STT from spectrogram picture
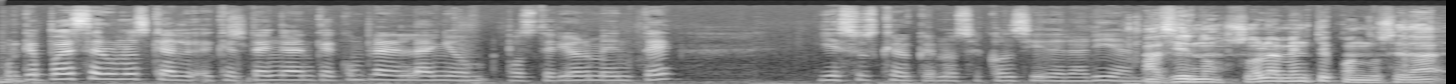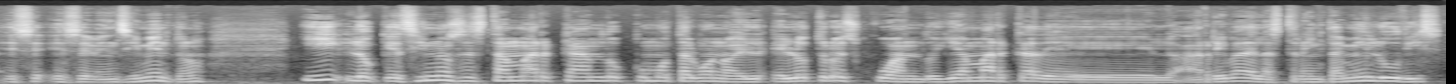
Porque puede ser unos que, que tengan que cumplan el año posteriormente y esos creo que no se considerarían. Así es, no, solamente cuando se da ese, ese vencimiento, ¿no? Y lo que sí nos está marcando como tal, bueno, el, otro es cuando ya marca de arriba de las 30 mil UDIs,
